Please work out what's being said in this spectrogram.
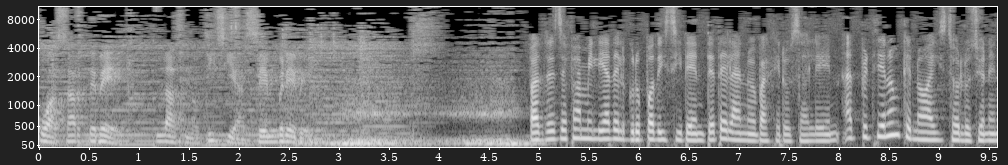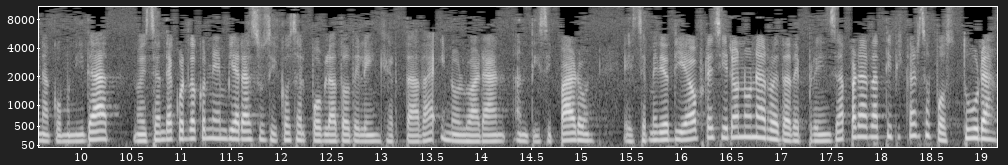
Cuasar TV, las noticias en breve. Padres de familia del grupo disidente de la Nueva Jerusalén advirtieron que no hay solución en la comunidad, no están de acuerdo con enviar a sus hijos al poblado de la Injertada y no lo harán, anticiparon. Este mediodía ofrecieron una rueda de prensa para ratificar su postura.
